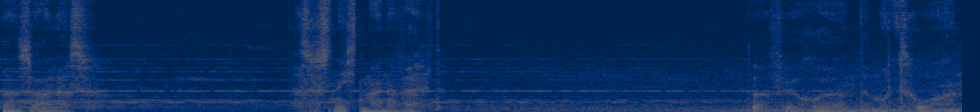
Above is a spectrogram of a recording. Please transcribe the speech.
Das alles. Das ist nicht meine Welt. Dafür rührende Motoren.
